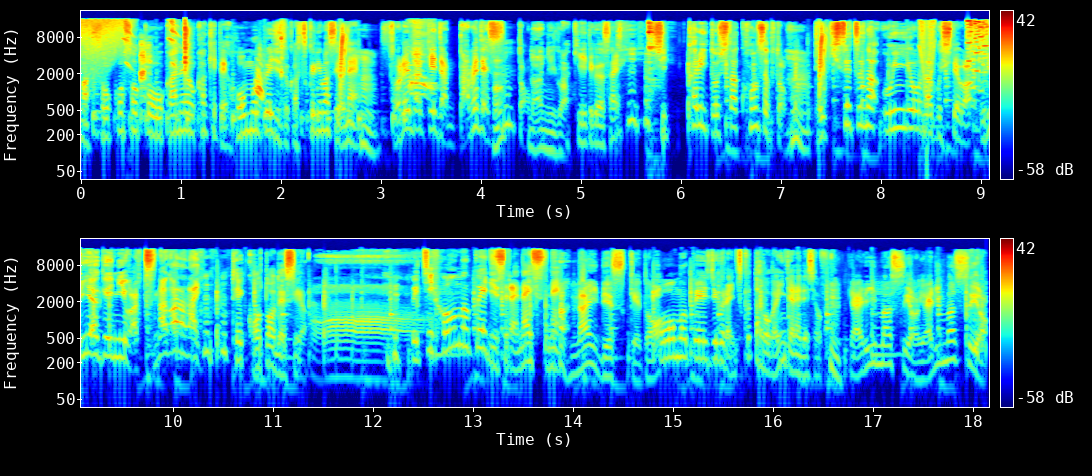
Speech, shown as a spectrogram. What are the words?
まあ、そこそこお金をかけてホームページとか作りますよね。うんそれだけじゃダメです。んと。何が？聞いてください。しっかりとしたコンセプト、うん適切な運用なくしては売り上げにはつながらないってことですよ。あうちホームページすらないっすね。ー ないですけどホームページぐらい作った方がいいんじゃないでしょうか。うんやりますよやりますよ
